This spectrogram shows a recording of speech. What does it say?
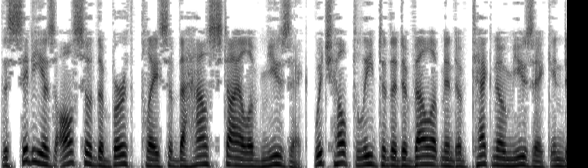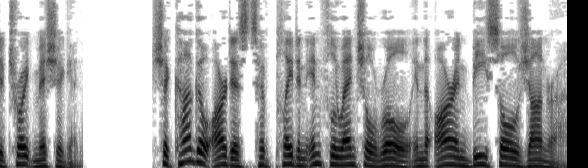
the city is also the birthplace of the house style of music, which helped lead to the development of techno music in Detroit, Michigan. Chicago artists have played an influential role in the R&B soul genre.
